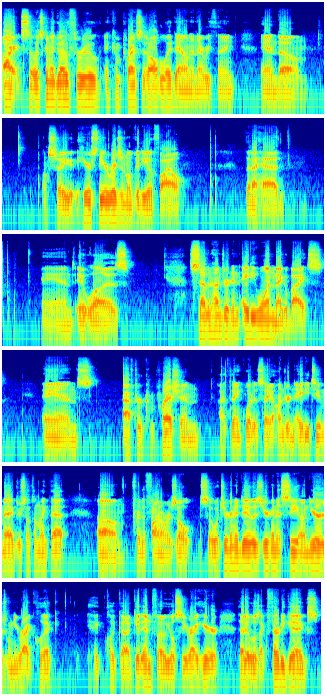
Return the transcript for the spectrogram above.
Alright, so it's going to go through and compress it all the way down and everything, and um, I'll show you. Here's the original video file that I had and it was 781 megabytes and after compression I think what did it say 182 megs or something like that um, for the final result so what you're gonna do is you're gonna see on yours when you right click hit click uh, get info you'll see right here that it was like 30 gigs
